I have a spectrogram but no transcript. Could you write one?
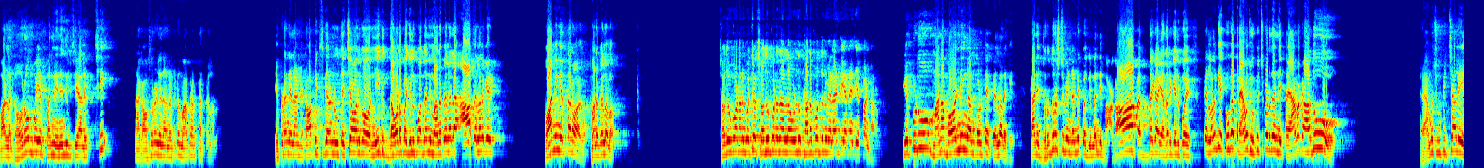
వాళ్ళ గౌరవం పోయే పని నేను ఎందుకు చేయాలి? ఛీ నాకు అవసరం లేదు అన్నట్టుగా మాట్లాడతారు పిల్లలు. ఎప్పుడైనా ఇలాంటి టాపిక్స్ కానీ నువ్వు తెచ్చావనుకో నీకు దవడ పగిలిపోద్దని మన పిల్లలే ఆ పిల్లలకి వార్నింగ్ ఇస్తారు వాళ్ళు మన పిల్లలు. చదువుకోవడానికి వచ్చో చదువుకున్న దానిలో ఉండు కథ పొద్దును ఇలాంటివి అని చెప్పి అంటారు ఎప్పుడూ మన బాండింగ్ అంత ఉంటాయి పిల్లలకి కానీ దురదృష్టం ఏంటంటే కొద్ది మంది బాగా పెద్దగా ఎదరికెళ్ళిపోయి పిల్లలకి ఎక్కువగా ప్రేమ చూపించకూడదండి ప్రేమ కాదు. ప్రేమ చూపించాలి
